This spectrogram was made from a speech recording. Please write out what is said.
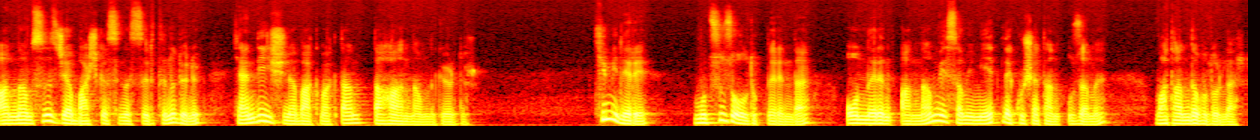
anlamsızca başkasına sırtını dönüp kendi işine bakmaktan daha anlamlı görülür. Kimileri mutsuz olduklarında onların anlam ve samimiyetle kuşatan uzamı vatanda bulurlar.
